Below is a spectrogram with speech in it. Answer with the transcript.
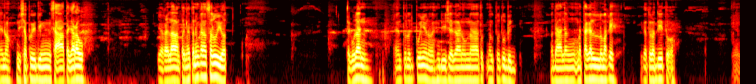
Yan o, hindi siya pwedeng sa atag-araw. Kaya kailangan, pag nagtanim ka ng saluyot, tagulan. Ayan tulad po nyo, no? hindi siya ganong nagtutubig. Madalang, matagal lumaki. Katulad dito. Oh. Yan.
